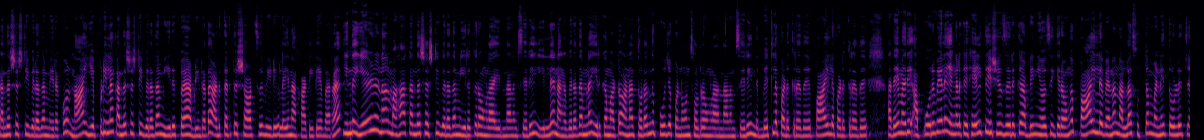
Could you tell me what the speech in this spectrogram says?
கந்தசஷ்டி விரதம் இருக்கும். நான் எப்படிலாம் கந்தசஷ்டி விரதம் இருப்பேன் அப்படின்றத அடுத்தடுத்து ஷார்ட்ஸு வீடியோலேயே நான் காட்டிகிட்டே வரேன் இந்த ஏழு நாள் மகா கந்தசஷ்டி விரதம் இருக்கிறவங்களா இருந்தாலும் சரி இல்லை நாங்கள் விரதம்லாம் இருக்க மாட்டோம். ஆனால் தொடர்ந்து பூஜை பண்ணுவோன்னு சொல்கிறவங்களா இருந்தாலும் சரி இந்த பெட்டில் படுக்கிறது பாயில் படுக்கிறது அதே மாதிரி அப் ஒருவேளை எங்களுக்கு ஹெல்த் இஷ்யூஸ் இருக்குது அப்படின்னு யோசிக்கிறவங்க பாயில் வேணால் நல்லா சுத்தம் பண்ணி தொளிச்சு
